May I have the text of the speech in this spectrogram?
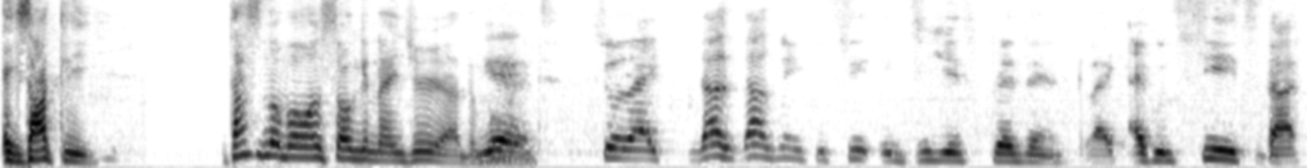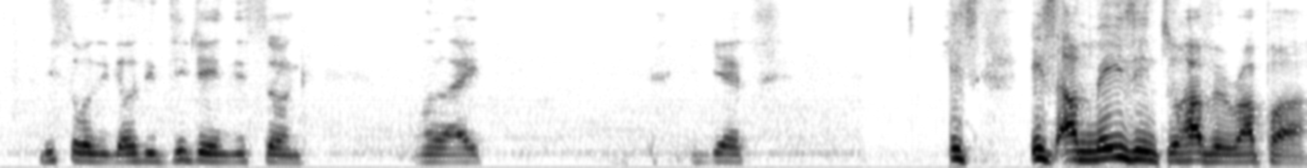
exactly. That's number one song in Nigeria at the Yeah. moment. So like that's that's when you could see a DJ's presence. Like I could see it that this was there was a DJ in this song. I'm like, get it's it's amazing to have a rapper.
